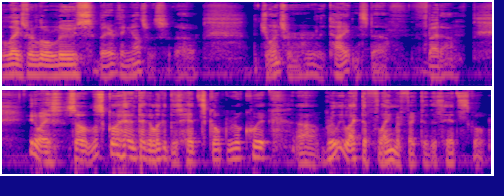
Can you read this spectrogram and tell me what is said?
the legs were a little loose, but everything else was uh, the joints were really tight and stuff. But um, anyways, so let's go ahead and take a look at this head sculpt real quick. Uh, really like the flame effect of this head sculpt.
